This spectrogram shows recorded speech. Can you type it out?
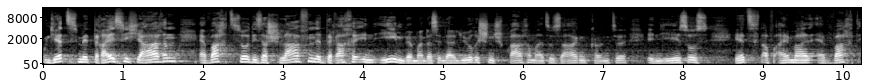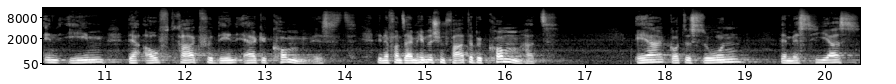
Und jetzt mit 30 Jahren erwacht so dieser schlafende Drache in ihm, wenn man das in der lyrischen Sprache mal so sagen könnte, in Jesus. Jetzt auf einmal erwacht in ihm der Auftrag, für den er gekommen ist den er von seinem himmlischen Vater bekommen hat. Er, Gottes Sohn, der Messias,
